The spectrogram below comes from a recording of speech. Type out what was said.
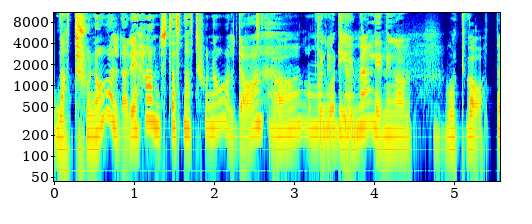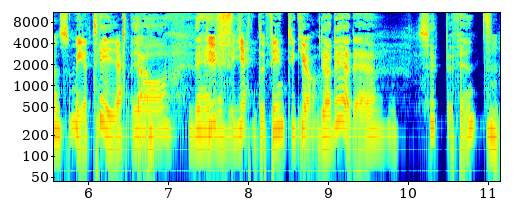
nationaldag. Det är Halmstads nationaldag. Ja, det, och det är ju med anledning av vårt vapen som är tre hjärtan. Ja, det, det är ju hänger- jättefint tycker jag. Ja det är det. Superfint. Mm.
